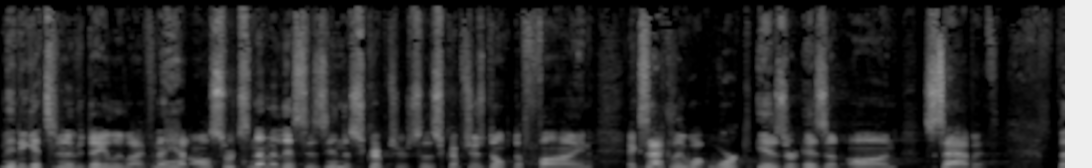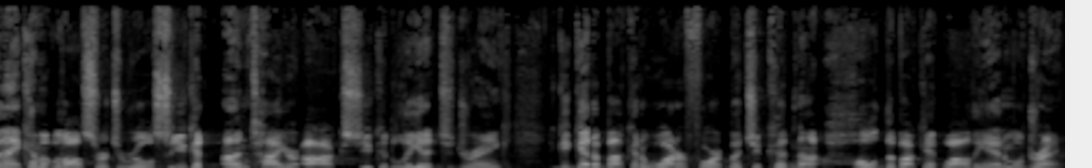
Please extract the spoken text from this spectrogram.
And then he gets into the daily life. And they had all sorts, none of this is in the scriptures. So the scriptures don't define exactly what work is or isn't on Sabbath. But they come up with all sorts of rules. So you could untie your ox, you could lead it to drink, you could get a bucket of water for it, but you could not hold the bucket while the animal drank.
